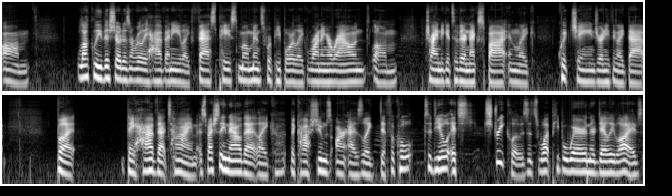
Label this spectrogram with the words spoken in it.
Um, luckily this show doesn't really have any like fast paced moments where people are like running around um, trying to get to their next spot and like quick change or anything like that but they have that time, especially now that like the costumes aren't as like difficult to deal. It's street clothes. It's what people wear in their daily lives.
